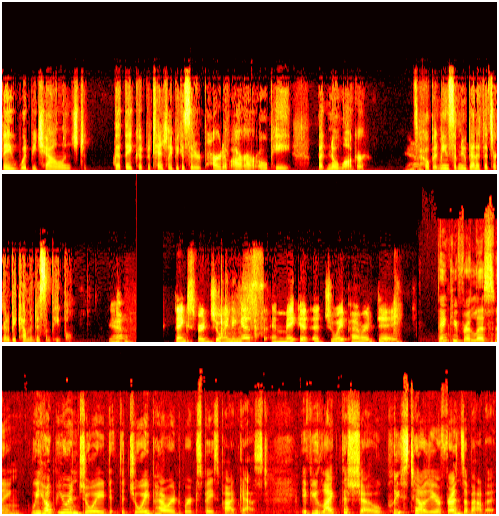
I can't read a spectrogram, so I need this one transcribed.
they would be challenged that they could potentially be considered part of RROP, but no longer. Yeah. So I hope it means some new benefits are going to be coming to some people. Yeah. Thanks for joining us and make it a joy powered day. Thank you for listening. We hope you enjoyed the Joy Powered Workspace podcast. If you like the show, please tell your friends about it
